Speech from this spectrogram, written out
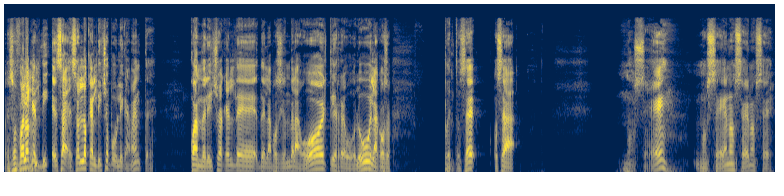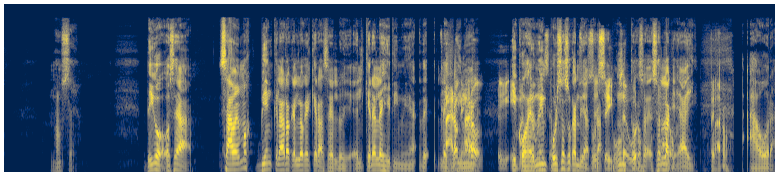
Eso fue lo que él eso es lo que él dicho públicamente. Cuando él dicho aquel de, de la posición del aborto y revolú y la cosa. Pues entonces, o sea, no sé, no sé, no sé, no sé, no sé. Digo, o sea, sabemos bien claro qué es lo que él quiere hacer, Luis. Él quiere legitimidad, claro, claro. Y, coger un impulso a su candidatura. Sí, punto. eso, es lo que hay. Claro. Ahora,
